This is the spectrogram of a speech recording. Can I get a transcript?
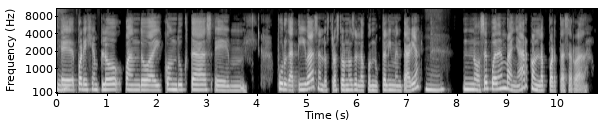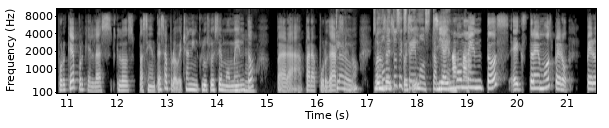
Eh, por ejemplo, cuando hay conductas em, purgativas en los trastornos de la conducta alimentaria, no se pueden bañar con la puerta cerrada. ¿Por qué? Porque las, los pacientes aprovechan incluso ese momento para, para purgarse, Claro, ¿no? son momentos pues, sí, extremos Sí, hay también. Ajá. momentos extremos, pero, pero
